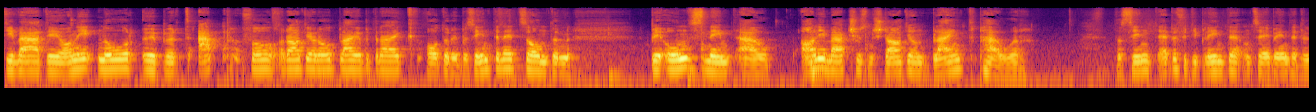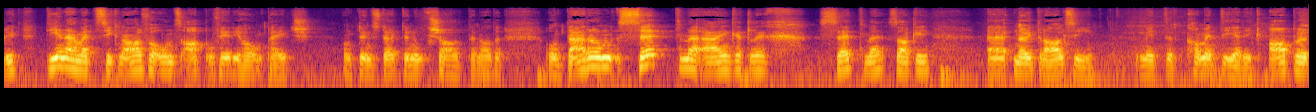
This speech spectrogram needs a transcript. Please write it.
die werden ja nicht nur über die App von Radio Rotblau übertragen oder über das Internet, sondern bei uns nimmt auch alle Matches aus dem Stadion Blind Power. Das sind eben für die blinden und sehbehinderten Leute, die nehmen das Signal von uns ab auf ihre Homepage und tun es dort dann aufschalten, oder? Und darum sollte man eigentlich, sollte man, sage ich, äh, neutral sein mit der Kommentierung. Aber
